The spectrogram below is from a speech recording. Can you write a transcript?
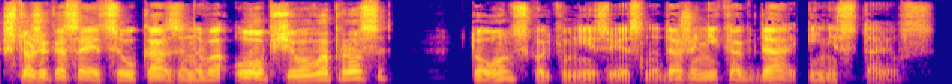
Что же касается указанного общего вопроса, то он, сколько мне известно, даже никогда и не ставился.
